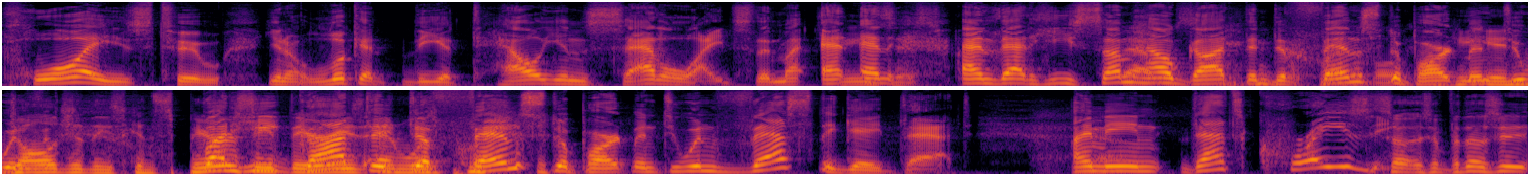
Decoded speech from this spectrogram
ploys to you know look at the Italian satellites that my and and, and that he somehow was got the Defense. Department he to inv- in these but he theories got the and was Defense Department to investigate that. I mean, that's crazy. So, so for those who,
